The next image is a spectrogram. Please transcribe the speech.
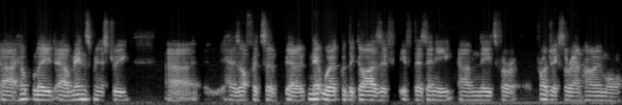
uh, helped lead our men's ministry, uh, has offered to able to network with the guys if, if there's any um, needs for projects around home or,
